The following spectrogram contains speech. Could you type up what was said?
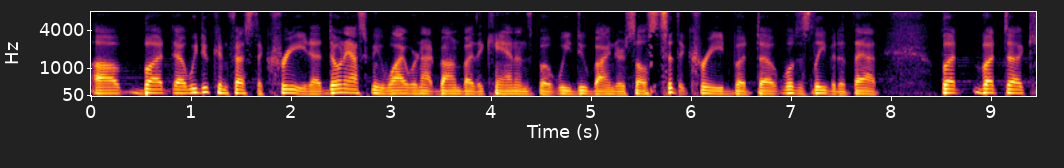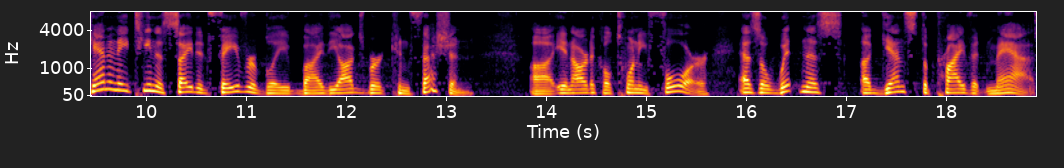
Uh, but uh, we do confess the creed. Uh, don't ask me why we're not bound by the canons, but we do bind ourselves to the creed. But uh, we'll just leave it at that. But but uh, Canon 18 is cited favorably by the Augsburg Confession uh, in Article 24 as a witness against the private mass.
